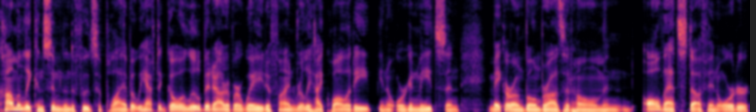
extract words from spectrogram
commonly consumed in the food supply but we have to go a little bit out of our way to find really high quality you know organ meats and make our own bone broths at home and all that stuff in order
